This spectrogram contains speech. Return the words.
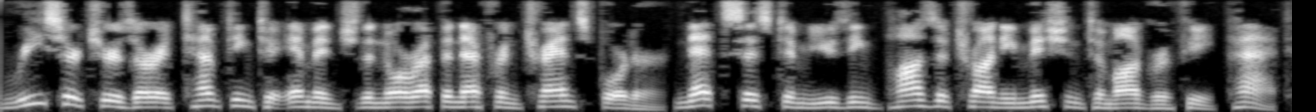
Researchers are attempting to image the norepinephrine transporter NET system using positron emission tomography PET.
